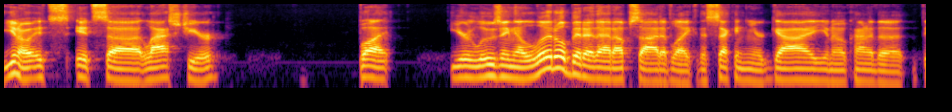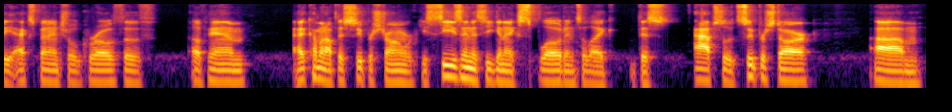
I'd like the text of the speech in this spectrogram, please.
you know, it's it's uh last year, but you're losing a little bit of that upside of like the second year guy, you know, kind of the the exponential growth of of him coming off this super strong rookie season. Is he going to explode into like this absolute superstar? Um,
